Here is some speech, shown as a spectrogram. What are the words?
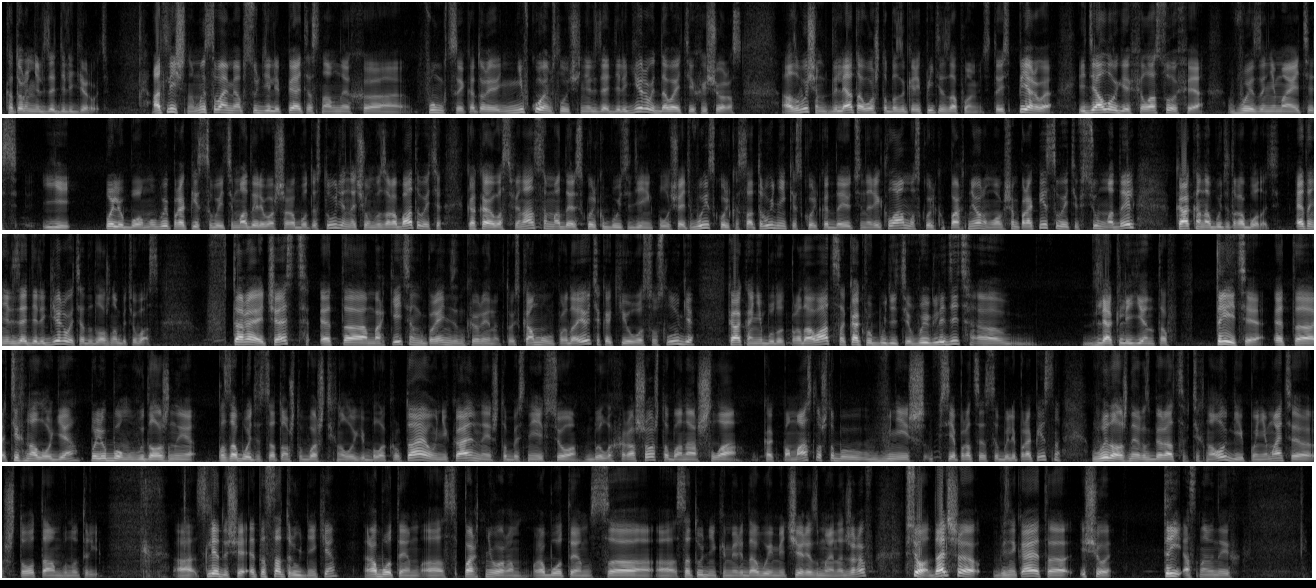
которую нельзя делегировать. Отлично, мы с вами обсудили 5 основных э, функций, которые ни в коем случае нельзя делегировать. Давайте их еще раз озвучим для того, чтобы закрепить и запомнить. То есть первое, идеология, философия, вы занимаетесь ей по-любому. Вы прописываете модель вашей работы студии, на чем вы зарабатываете, какая у вас финансовая модель, сколько будете денег получать вы, сколько сотрудники, сколько даете на рекламу, сколько партнерам. В общем, прописываете всю модель, как она будет работать. Это нельзя делегировать, это должно быть у вас. Вторая часть – это маркетинг, брендинг и рынок. То есть, кому вы продаете, какие у вас услуги, как они будут продаваться, как вы будете выглядеть э, для клиентов. Третье – это технология. По-любому вы должны позаботиться о том, чтобы ваша технология была крутая, уникальная, чтобы с ней все было хорошо, чтобы она шла как по маслу, чтобы в ней все процессы были прописаны, вы должны разбираться в технологии и понимать, э, что там внутри. А, следующее – это сотрудники. Работаем э, с партнером, работаем с э, сотрудниками рядовыми через менеджеров. Все, дальше возникает еще три основных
